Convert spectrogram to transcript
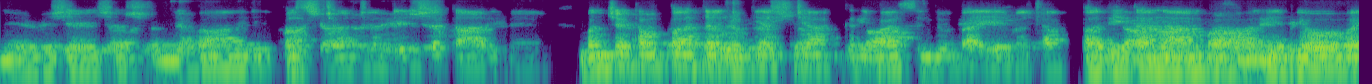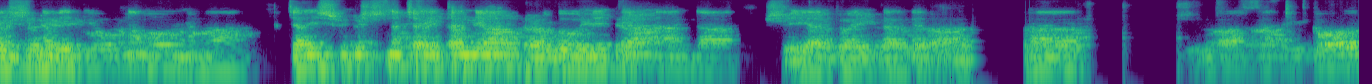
निर्विशेष शून्यवादि पश्चादेशकारिणे Vanchakalpatarubhyascha Kripa Sindhu Vacha Patitanam Pavanebhyo Vaishnavebhyo Namo Namah Jai Shri Krishna Chaitanya Prabhu Nityananda Shri Advaita Gadadhar Srivasadi Gaur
